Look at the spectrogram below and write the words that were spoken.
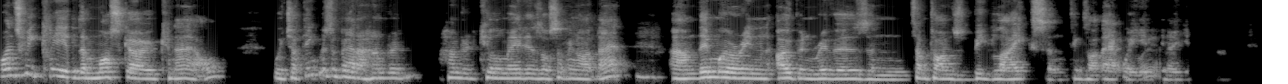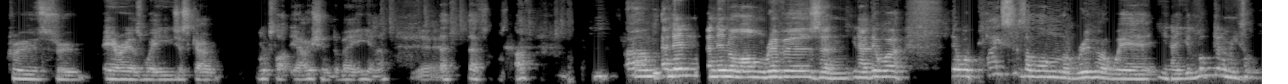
once we cleared the Moscow Canal, which I think was about 100, 100 kilometers or something like that, um, then we were in open rivers and sometimes big lakes and things like that, where you, you know you cruise through areas where you just go looks like the ocean to me, you know yeah. that that sort of stuff. Um, and then and then along rivers, and you know there were there were places along the river where you know you looked at them and you thought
